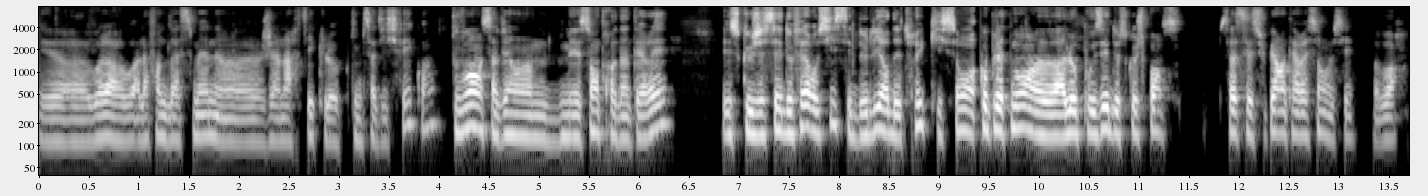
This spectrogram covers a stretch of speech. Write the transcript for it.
Et euh, voilà, à la fin de la semaine, euh, j'ai un article qui me satisfait, quoi. Souvent, ça vient de mes centres d'intérêt. Et ce que j'essaie de faire aussi, c'est de lire des trucs qui sont complètement euh, à l'opposé de ce que je pense. Ça, c'est super intéressant aussi à voir.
